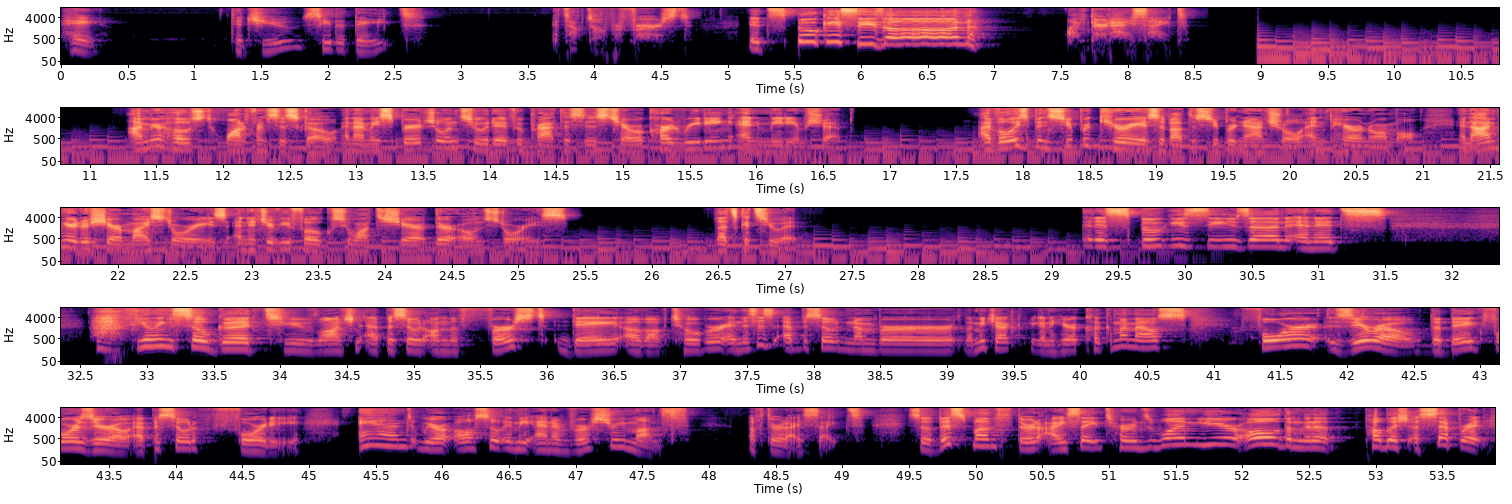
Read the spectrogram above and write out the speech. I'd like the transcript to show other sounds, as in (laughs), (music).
Hey, did you see the date? It's October 1st. It's spooky season on Third Eyesight. I'm your host, Juan Francisco, and I'm a spiritual intuitive who practices tarot card reading and mediumship. I've always been super curious about the supernatural and paranormal, and I'm here to share my stories and interview folks who want to share their own stories. Let's get to it. It is spooky season, and it's ah, feeling so good to launch an episode on the first day of October. And this is episode number, let me check, you're gonna hear a click of my mouse. 40, the big 40, episode 40. And we are also in the anniversary month of Third Eyesight. So this month, Third Eyesight turns one year old. I'm gonna publish a separate,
